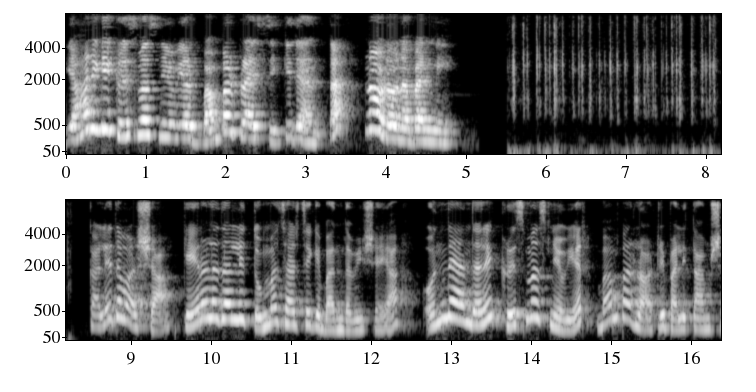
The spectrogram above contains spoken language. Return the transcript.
ಯಾರಿಗೆ Christmas New Year bumper prize ಸಿಕ್ಕಿದೆ ಅಂತ ನೋಡೋಣ ಬನ್ನಿ. ಕಳೆದ ವರ್ಷ ಕೇರಳದಲ್ಲಿ ತುಂಬ ಚರ್ಚೆಗೆ ಬಂದ ವಿಷಯ ಒಂದೇ ಅಂದರೆ Christmas New Year bumper lottery ಫಲಿತಾಂಶ.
